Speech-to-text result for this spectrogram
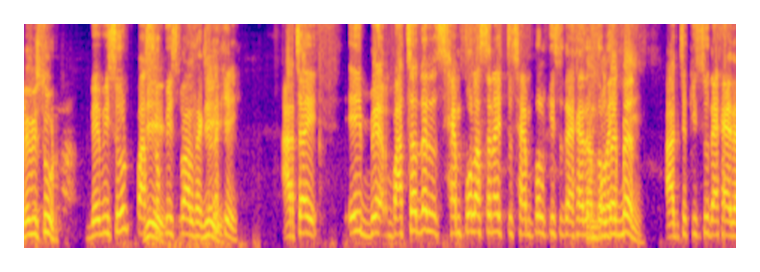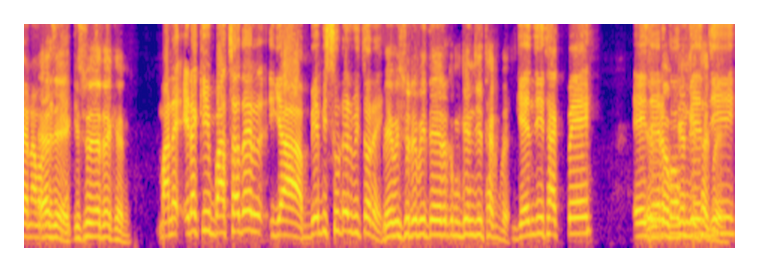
বেবি স্যুট বেবি স্যুট পাঁচশো জি, পিস মাল থাকবে। নাকি? আচ্ছা এই- বাচ্চাদের স্যাম্পল আছে না একটু স্যাম্পল কিছু দেখায় দেন তো দেখবেন? আচ্ছা কিছু দেখায় দেন আমাদের কিছু দেখেন। মানে এটা কি বাচ্চাদের ইয়া বেবি স্যুটের ভিতরে? বেবি স্যুটের ভিতরে এরকম গেঞ্জি থাকবে। গেঞ্জি থাকবে এই যে এরকম গেঞ্জি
